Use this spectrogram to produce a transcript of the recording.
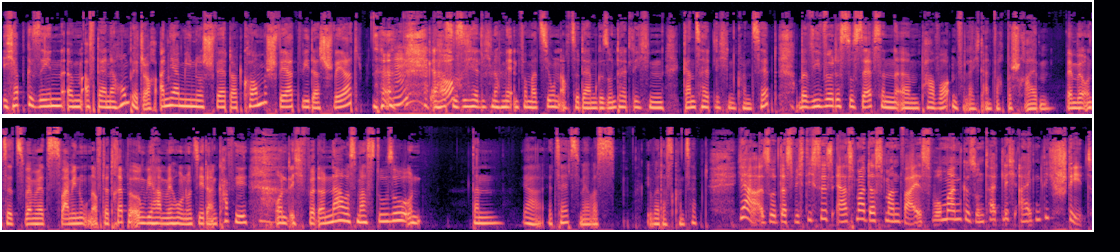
ich habe gesehen ähm, auf deiner Homepage auch anja-schwert.com, Schwert wie das Schwert. Mhm, genau. Hast du sicherlich noch mehr Informationen auch zu deinem gesundheitlichen, ganzheitlichen Konzept. Aber wie würdest du es selbst in ein ähm, paar Worten vielleicht einfach beschreiben? Wenn wir uns jetzt, wenn wir jetzt zwei Minuten auf der Treppe irgendwie haben, wir holen uns jeder einen Kaffee und ich würde, na, was machst du so? Und dann ja, erzählst mir was über das Konzept? Ja, also das Wichtigste ist erstmal, dass man weiß, wo man gesundheitlich eigentlich steht.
